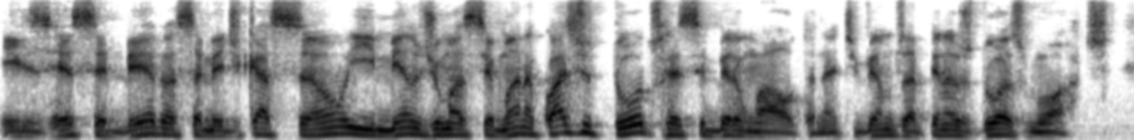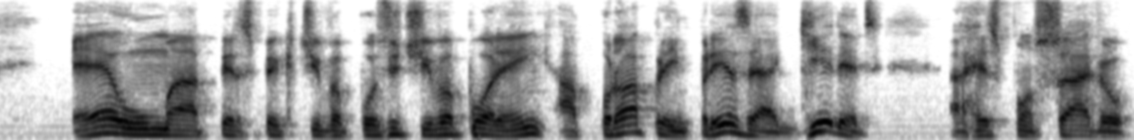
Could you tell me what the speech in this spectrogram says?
eles receberam essa medicação e, em menos de uma semana, quase todos receberam alta, né? Tivemos apenas duas mortes. É uma perspectiva positiva, porém, a própria empresa, a Gilead, a responsável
